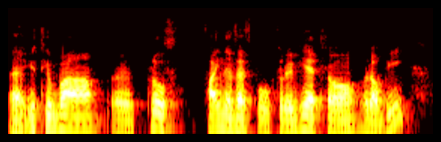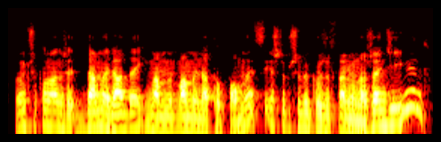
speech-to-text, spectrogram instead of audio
e, YouTube'a, plus fajny zespół, który wie, co robi. Byłem przekonany, że damy radę i mamy, mamy na to pomysł, jeszcze przy wykorzystaniu narzędzi, więc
